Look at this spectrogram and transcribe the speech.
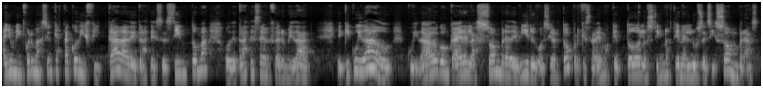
Hay una información que está codificada detrás de ese síntoma o detrás de esa enfermedad. Y aquí cuidado, cuidado con caer en la sombra de Virgo, ¿cierto? Porque sabemos que todos los signos tienen luces y sombras.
